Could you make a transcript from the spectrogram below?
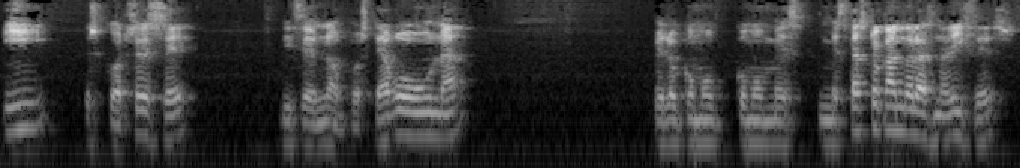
Y Scorsese dice, no, pues te hago una pero como, como me, estás tocando las narices,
